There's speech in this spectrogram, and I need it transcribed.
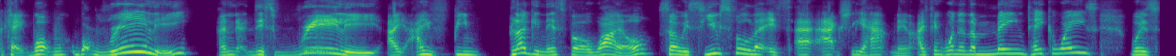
okay. What what really and this really I I've been plugging this for a while, so it's useful that it's actually happening. I think one of the main takeaways was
